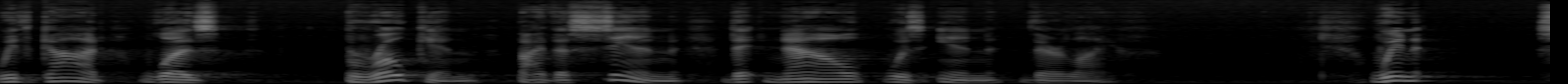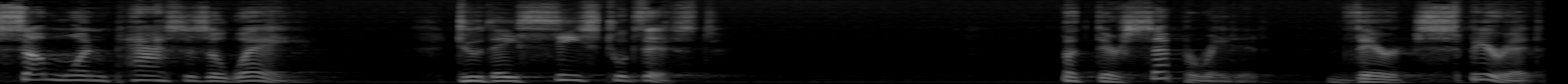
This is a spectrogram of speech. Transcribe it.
with God was broken by the sin that now was in their life. When someone passes away, do they cease to exist? But they're separated, their spirit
